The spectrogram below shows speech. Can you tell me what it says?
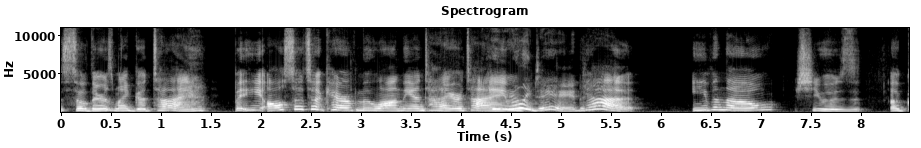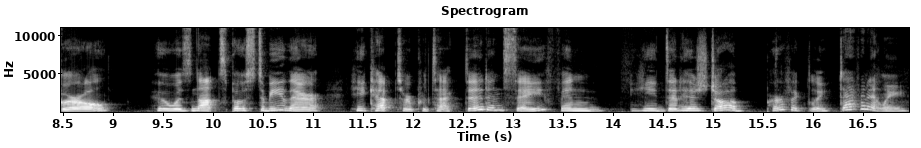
So there's my good time. But he also took care of Mulan the entire time. he really did. Yeah. Even though she was a girl who was not supposed to be there, he kept her protected and safe and he did his job perfectly. Definitely.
